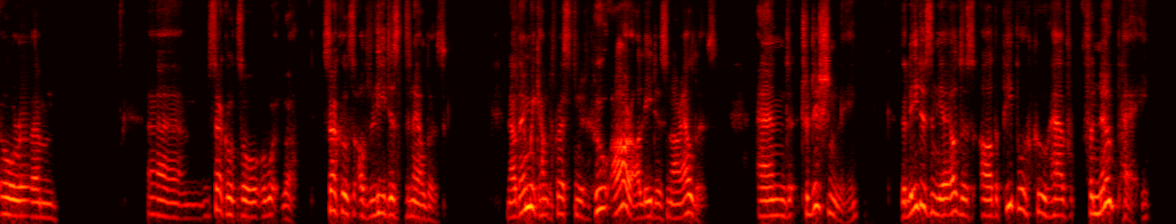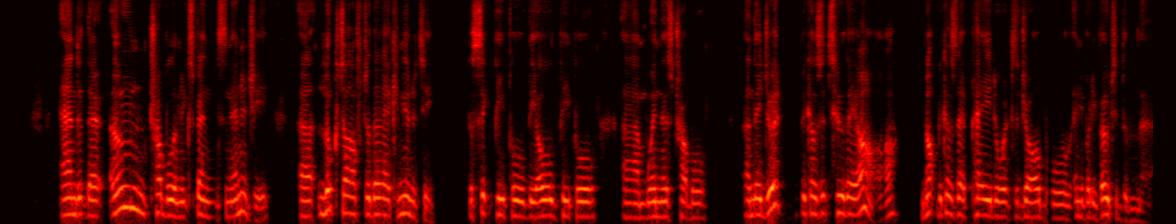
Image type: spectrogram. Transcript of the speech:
or um, um, circles or, well, circles of leaders and elders. Now then we come to the question of who are our leaders and our elders? And traditionally, the leaders and the elders are the people who have, for no pay and at their own trouble and expense and energy, uh, looked after their community, the sick people, the old people, um, when there's trouble. And they do it because it's who they are, not because they're paid or it's a job or anybody voted them there.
